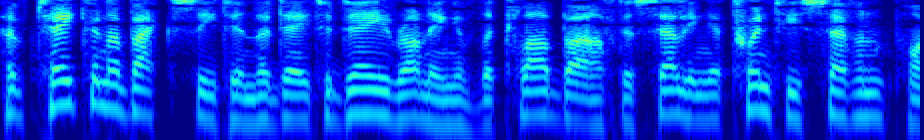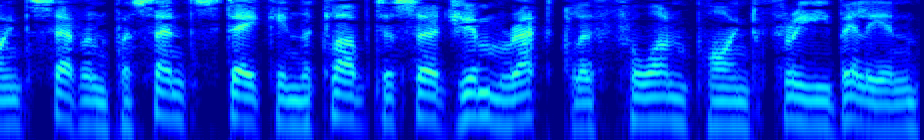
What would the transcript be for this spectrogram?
have taken a backseat in the day-to-day running of the club after selling a 27.7% stake in the club to Sir Jim Ratcliffe for £1.3 billion.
